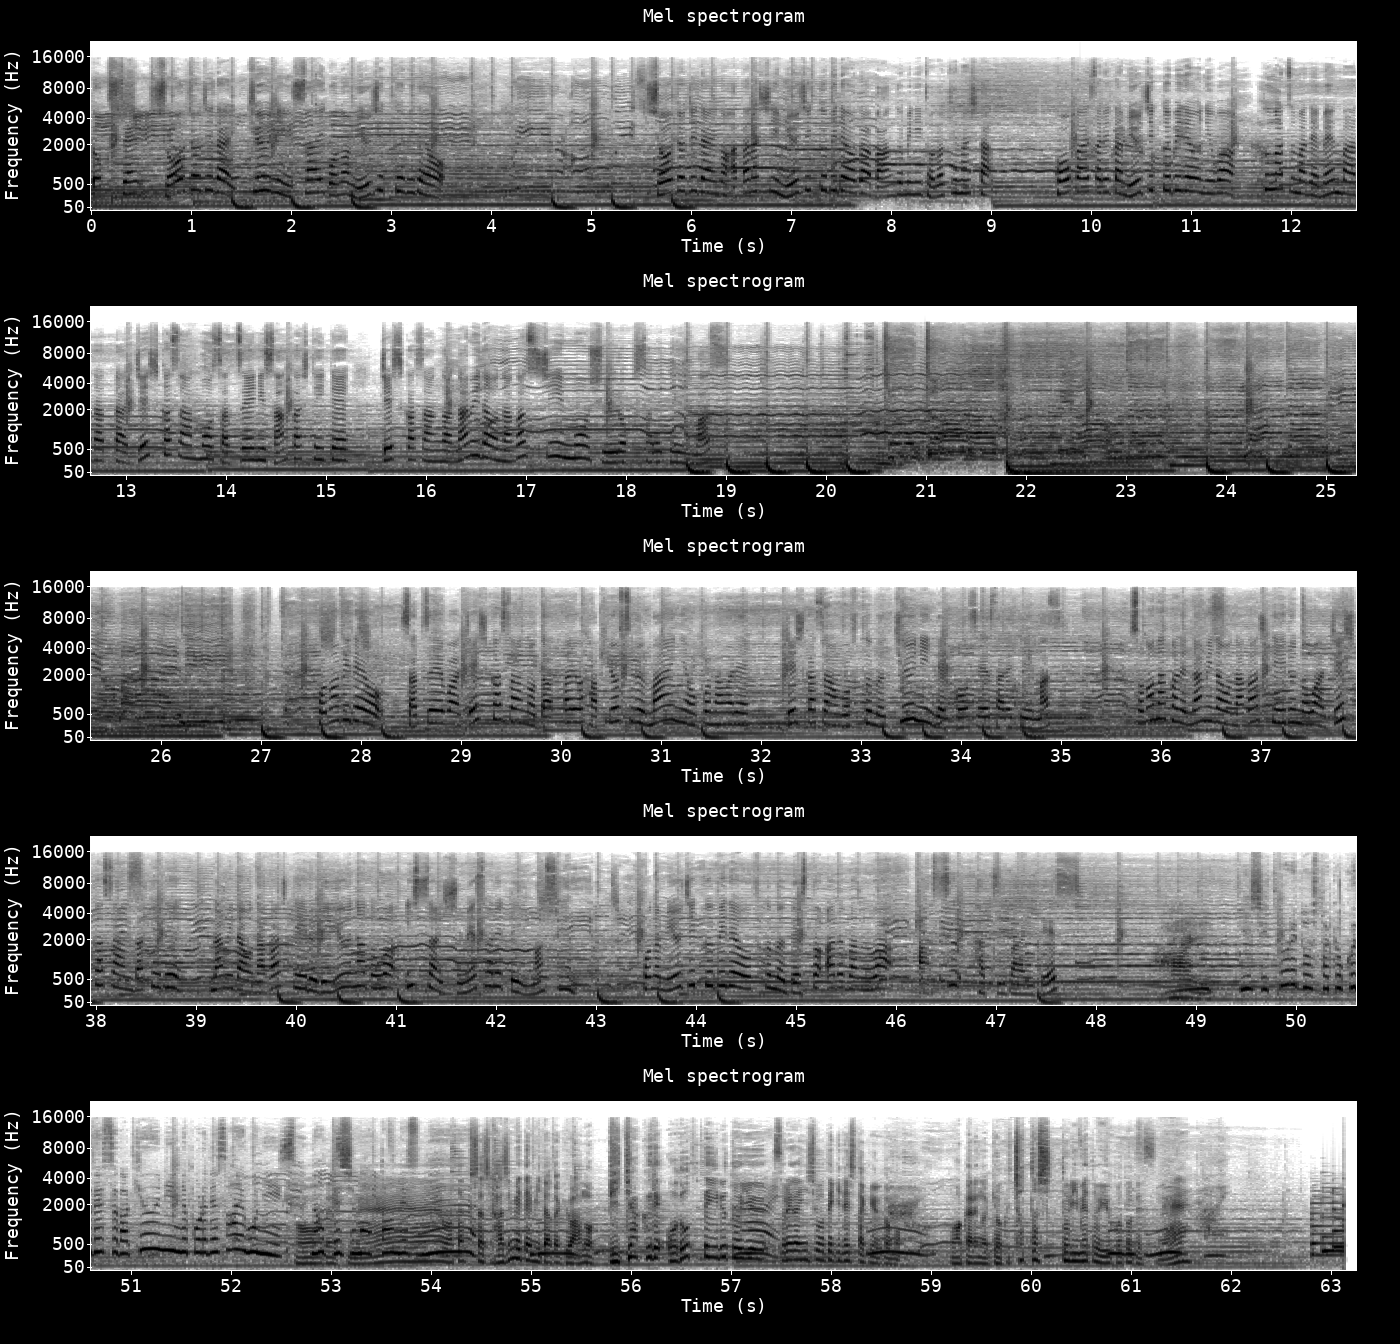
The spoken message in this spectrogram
独占少女時代9人最後のミュージックビデオ。少女時代の新しいミュージックビデオが番組に届きました。公開されたミュージックビデオには9月までメンバーだったジェシカさんも撮影に参加していてジェシカさんが涙を流すシーンも収録されています。ビデオ。撮影はジェシカさんの脱退を発表する前に行われジェシカさんを含む9人で構成されています。その中で涙を流しているのはジェシカさんだけで涙を流している理由などは一切示されていません。このミュージックビデオを含むベストアルバムは明日発売です。はい、ね、しっとりとした曲ですが9人でこれで最後になってしまったんですね、ね、私たち初めて見た時はあの美脚で踊っているという、はい、それが印象的でしたけれども、はい、お別れの曲ちょっとしっとりめということですね。すね。はい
